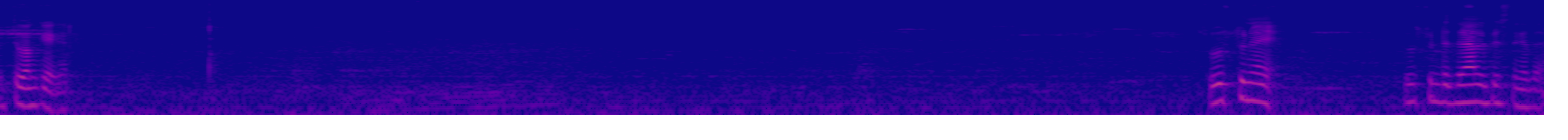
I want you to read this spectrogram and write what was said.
ఉత్తి వంకాయ గారు చూస్తూనే చూస్తుంటే తినాలనిపిస్తుంది కదా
